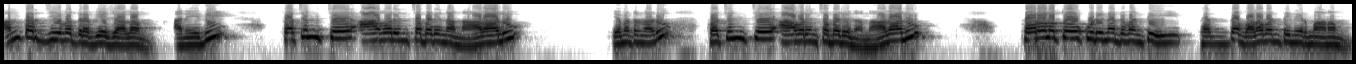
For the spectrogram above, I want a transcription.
అంతర్జీవ ద్రవ్యజాలం అనేది త్వచంచే ఆవరించబడిన నాళాలు. ఏమంటున్నాడు? త్వచంచే ఆవరించబడిన నాళాలు. పొరలతో కూడినటువంటి పెద్ద వల వంటి నిర్మాణం.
